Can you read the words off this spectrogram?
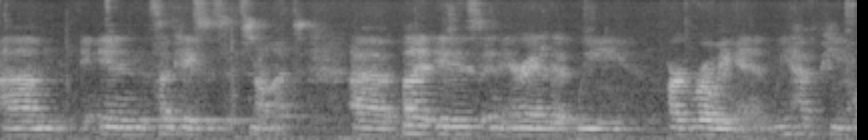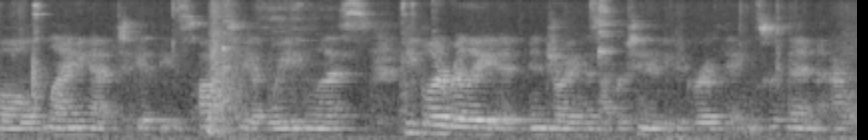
Um, in some cases, it's not, uh, but it is an area that we are growing in. We have people lining up to get these spots. We have waiting lists people are really enjoying this opportunity to grow things within our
